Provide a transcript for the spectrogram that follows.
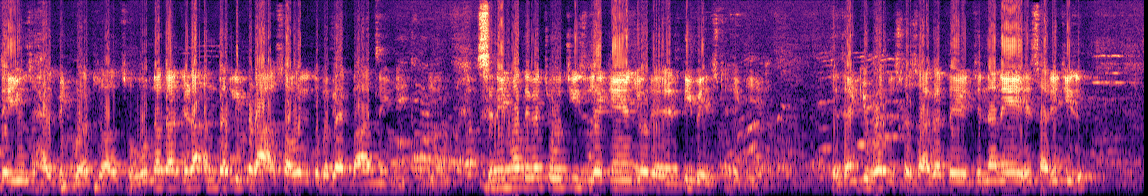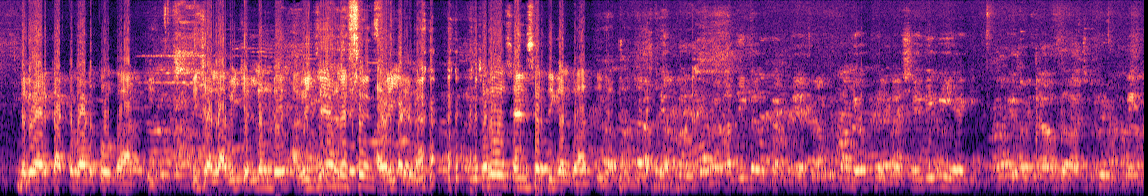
ਦੇ ਯੂਜ਼ ਹੈਲਪਿੰਗ ਵਰਬਸ ਆਲਸੋ ਉਹਨਾਂ ਦਾ ਜਿਹੜਾ ਅੰਦਰਲੀ ਪੜਾਸ ਆ ਉਹਦੇ ਤੋਂ ਬਗੈਰ ਬਾਹਰ ਨਹੀਂ ਨਿਕਲਦੀ। ਸਿਨੇਮਾ ਦੇ ਵਿੱਚ ਉਹ ਚੀਜ਼ ਲੈ ਕੇ ਆਏ ਜੋ ਰਿਐਲਿਟੀ ਬੇਸਡ ਹੈਗੀ ਆ। ਤੇ thank you for mister Sagar ਤੇ ਜਿਨ੍ਹਾਂ ਨੇ ਇਹ ਸਾਰੀ ਚੀਜ਼ ਬਗੈਰ ਕੱਟ ਵੱਢ ਤੋਂ ਉਗਾਰਤੀ ਕਿ ਚੱਲ ਆ ਵੀ ਚੱਲਣ ਦੇ ਆ ਵੀ ਚੱਲਣ ਦੇ ਚਲੋ ਸੈਂਸਰ ਦੀ ਗੱਲ ਬਾਤ ਦੀ ਗੱਲ ਹੈ ਦੀ ਗੱਲ ਕਰਦੇ ਆ ਕਿਉਂਕਿ ਨਸ਼ੇ ਦੀ ਵੀ ਹੈਗੀ ਪੰਜਾਬ ਦਾ ਮੇਨ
